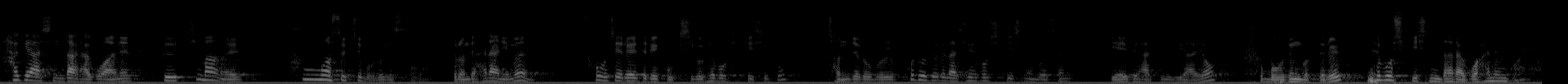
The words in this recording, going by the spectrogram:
하게 하신다라고 하는 그 희망을 품었을지 모르겠어요. 그런데 하나님은 소재를 드릴 곡식을 회복시키시고 전제로 불 포도주를 다시 회복시키시는 것은 예배하기 위하여 그 모든 것들을 회복시키신다라고 하는 거예요.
